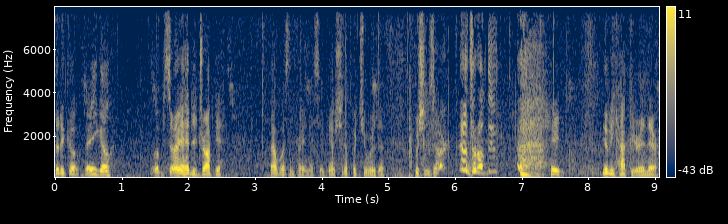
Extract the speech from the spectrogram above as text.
Let it go. There you go. Oops, sorry I had to drop you. That wasn't very nice of me. I should have put you where the bushes are. That's what I'll do. hey. You'll be happier in there.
